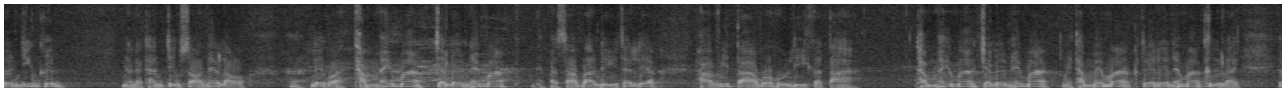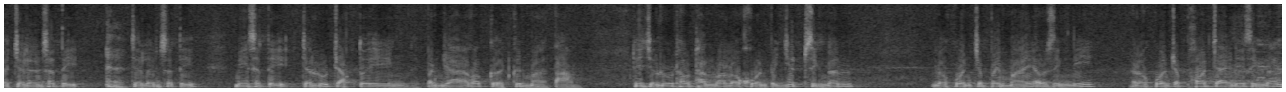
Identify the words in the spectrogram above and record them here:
ริญยิ่งขึ้นนี่แหละท่านจึงสอนให้เราเรียกว่าทำให้มากเจริญให้มาก ภาษาบาลีท่านเรียกภาวิตาวโหลีกตาทำให้มากเจริญให้มากนี่ทำให้มากเจริญให้มากคืออะไรเจริญสติเจริญสติ มีสติจะรู้จักตัวเองปัญญาก็เกิดขึ้นมาตาม ที่จะรู้เท่าทันว่าเราควรไปยึดสิ่งนั้น เราควรจะไปหมายเอาสิ่งนี้ เราควรจะพอใจในสิ่งนั้น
